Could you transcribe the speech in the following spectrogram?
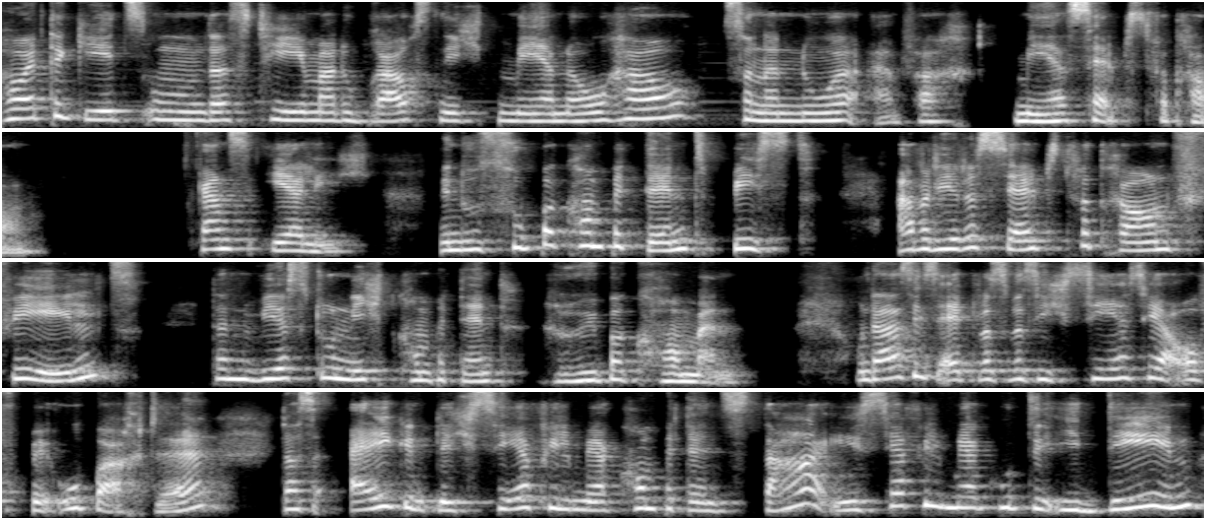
Heute geht es um das Thema, du brauchst nicht mehr Know-how, sondern nur einfach mehr Selbstvertrauen. Ganz ehrlich, wenn du super kompetent bist, aber dir das Selbstvertrauen fehlt, dann wirst du nicht kompetent rüberkommen. Und das ist etwas, was ich sehr, sehr oft beobachte, dass eigentlich sehr viel mehr Kompetenz da ist, sehr viel mehr gute Ideen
